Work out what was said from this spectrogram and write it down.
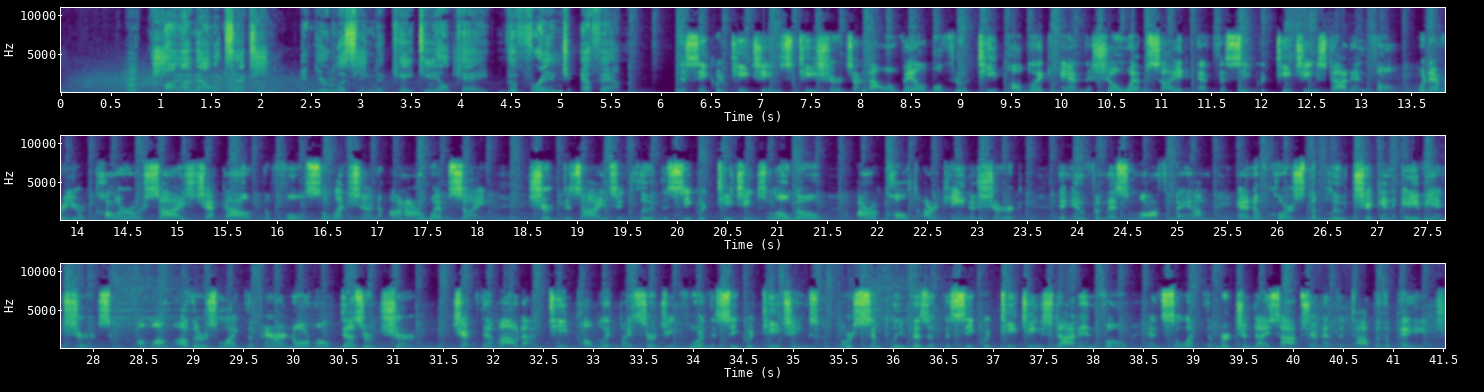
X. Hi, I'm Alex Exum, and you're listening to KTLK The Fringe FM. The Secret Teachings t shirts are now available through TeePublic and the show website at thesecretteachings.info. Whatever your color or size, check out the full selection on our website. Shirt designs include the Secret Teachings logo, our Occult Arcana shirt, the infamous Mothman, and of course the Blue Chicken Avian shirts, among others like the Paranormal Desert shirt. Check them out on TeePublic by searching for The Secret Teachings or simply visit thesecretteachings.info and select the merchandise option at the top of the page.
